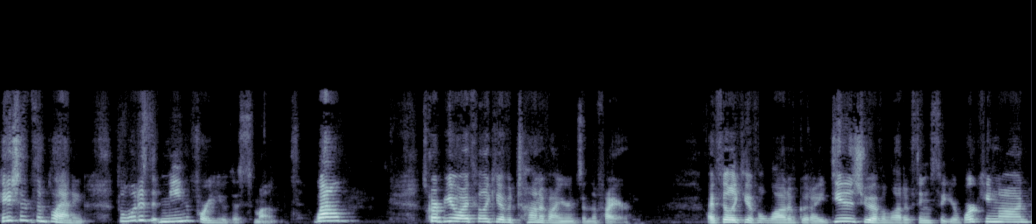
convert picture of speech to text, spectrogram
patience and planning. So what does it mean for you this month? Well, Scorpio, I feel like you have a ton of irons in the fire. I feel like you have a lot of good ideas. You have a lot of things that you're working on.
